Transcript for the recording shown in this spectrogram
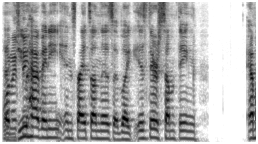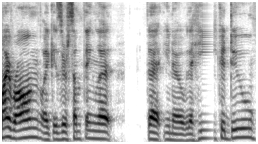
Well, do think... you have any insights on this? Of like, is there something? Am I wrong? Like, is there something that that you know that he could do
